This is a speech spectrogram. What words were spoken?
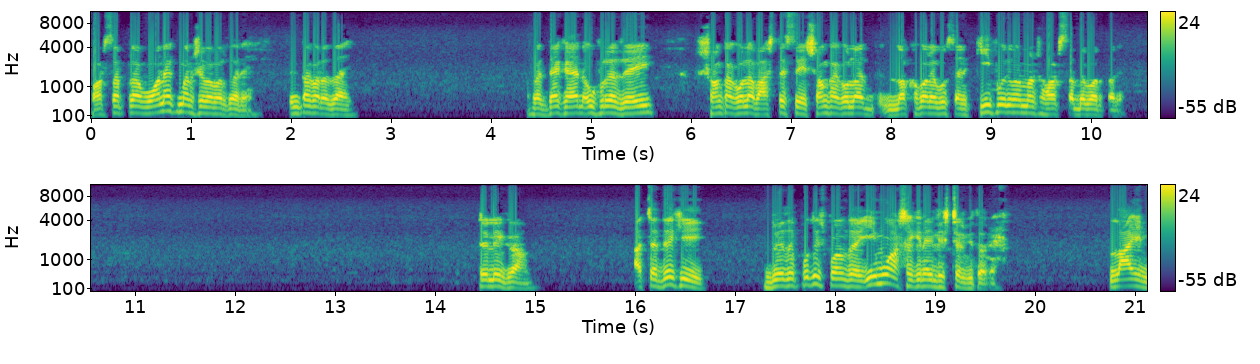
হোয়াটসঅ্যাপটা অনেক মানুষ ব্যবহার করে। চিন্তা করা যায়। আপনার দেখেন, উপরে যেই সংখ্যাগুলো ভাসতেছে সংখ্যাগুলো লক্ষ্য করে বুঝছেন কি পরিমাণ মানুষ হোয়াটসঅ্যাপ ব্যবহার করে। টেলিগ্রাম আচ্ছা দেখি, দুই হাজার পঁচিশ পর্যন্ত ইমো আসে কিনা এই লিস্টের ভিতরে। লাইন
